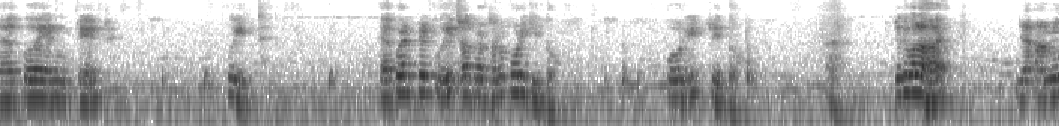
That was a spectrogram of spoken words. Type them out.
acquainted with acquainted with শব্দ অর্থ হলো পরিচিত। পরিচিত হ্যাঁ। যদি বলা হয় যে আমি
